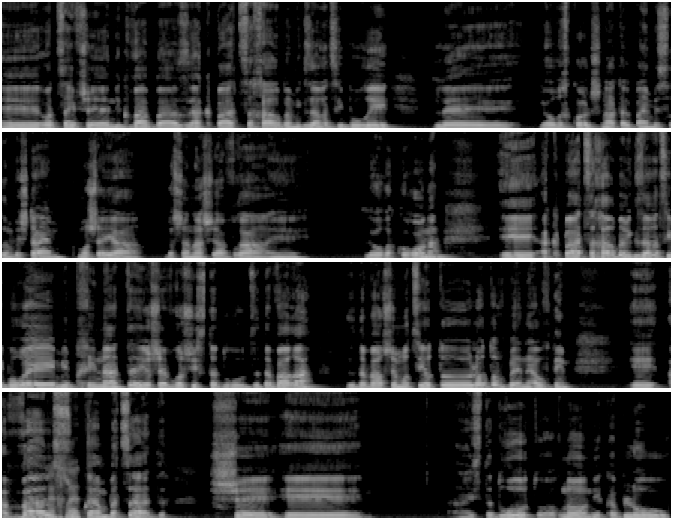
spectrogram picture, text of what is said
אה, עוד סעיף שנקבע בה זה הקפאת שכר במגזר הציבורי ל... לאורך כל שנת 2022, כמו שהיה בשנה שעברה לאור הקורונה. הקפאת שכר במגזר הציבורי מבחינת יושב ראש הסתדרות זה דבר רע, זה דבר שמוציא אותו לא טוב בעיני העובדים. אה, אבל בהחלט. סוכם בצד שההסתדרות או ארנון יקבלו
